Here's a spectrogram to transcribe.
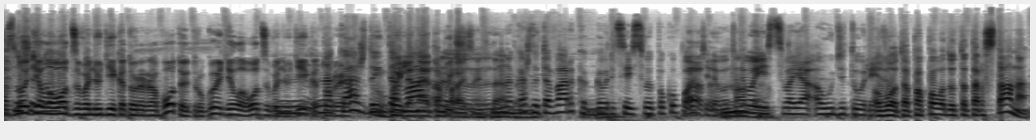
одно дело ну- отзывы людей, которые работают, другое дело отзывы людей, на которые... каждый ну, товар, были на этом э, празднике, да, на каждый товар, как говорится, есть свой покупатель. Вот Ну у него есть своя аудитория. Вот, а по поводу Татарстана,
